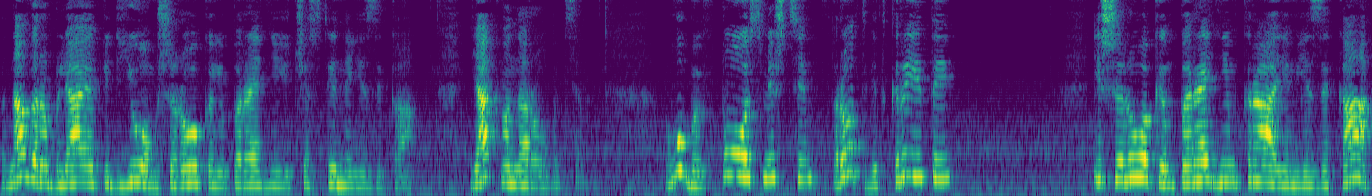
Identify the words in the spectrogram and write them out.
Вона виробляє підйом широкої передньої частини язика. Як вона робиться? Губи в посмішці, рот відкритий. І широким переднім краєм язика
